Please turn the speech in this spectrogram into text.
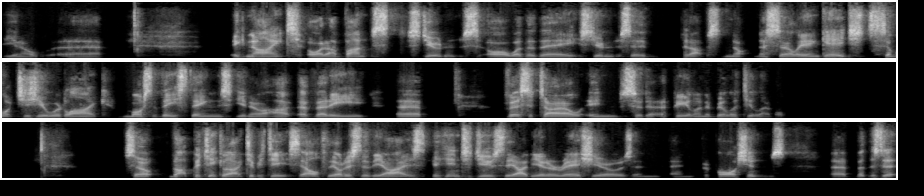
you know, uh, Ignite or advanced students, or whether they students are perhaps not necessarily engaged so much as you would like. Most of these things, you know, are, are very uh, versatile in sort of appeal and ability level. So that particular activity itself, the Odyssey of the Eyes, it introduced the idea of ratios and, and proportions, uh, but there's a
